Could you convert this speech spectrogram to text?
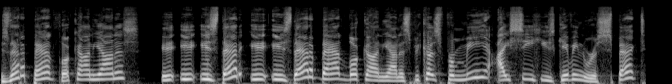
Is that a bad look on Giannis? Is that is that a bad look on Giannis? Because for me, I see he's giving respect,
